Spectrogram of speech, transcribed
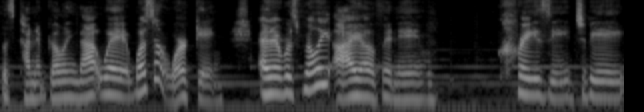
Was kind of going that way. It wasn't working, and it was really eye opening, crazy to be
